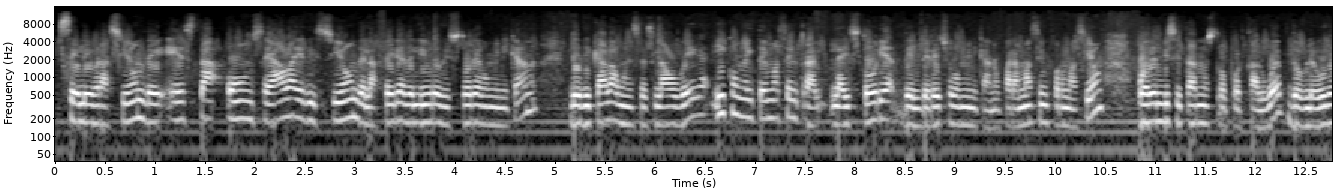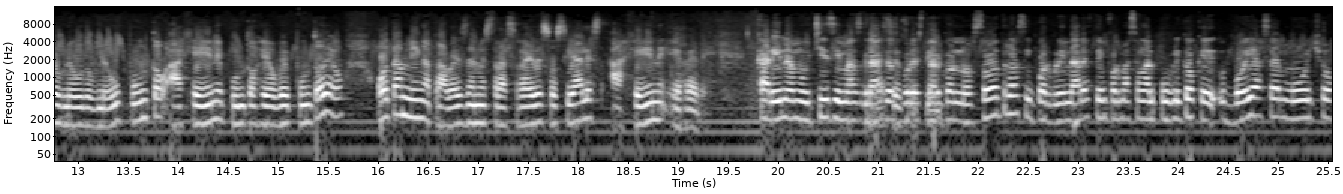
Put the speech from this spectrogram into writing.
celebración de esta onceava edición de la Feria del Libro de Historia Dominicana dedicada a Wenceslao Vega y con el tema central, la historia del derecho dominicano. Para más información, pueden visitar nuestro portal web www.agn.gov.do o también a través de nuestras redes sociales AGNRD. Karina, muchísimas gracias, por estar con nosotros y por brindar esta información al público que voy a hacer mucho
